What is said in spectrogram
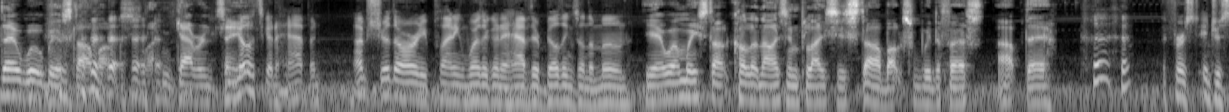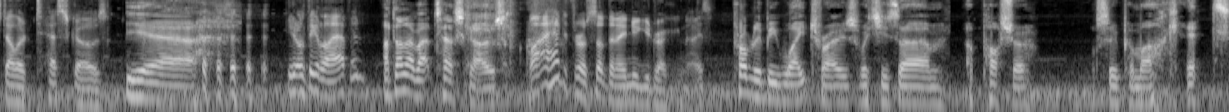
there will be a Starbucks. I can guarantee. You know it. it's going to happen. I'm sure they're already planning where they're going to have their buildings on the moon. Yeah, when we start colonizing places, Starbucks will be the first up there. The first interstellar Tesco's. Yeah. You don't think it'll happen? I don't know about Tesco's. Well, I had to throw something I knew you'd recognize. Probably be Waitrose, which is um, a posher supermarket.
